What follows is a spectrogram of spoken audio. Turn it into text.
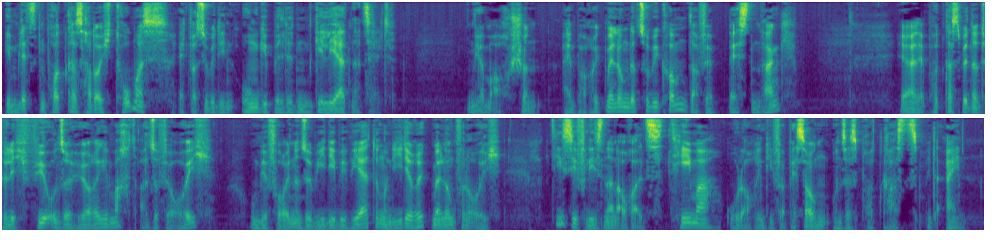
Im letzten Podcast hat euch Thomas etwas über den ungebildeten Gelehrten erzählt. Wir haben auch schon ein paar Rückmeldungen dazu bekommen, dafür besten Dank. Ja, der Podcast wird natürlich für unsere Hörer gemacht, also für euch, und wir freuen uns über jede Bewertung und jede Rückmeldung von euch. Diese fließen dann auch als Thema oder auch in die Verbesserung unseres Podcasts mit ein.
